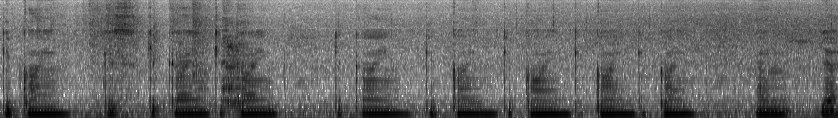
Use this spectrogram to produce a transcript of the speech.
keep going just keep going keep going keep going keep going keep going keep going keep going. And yeah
